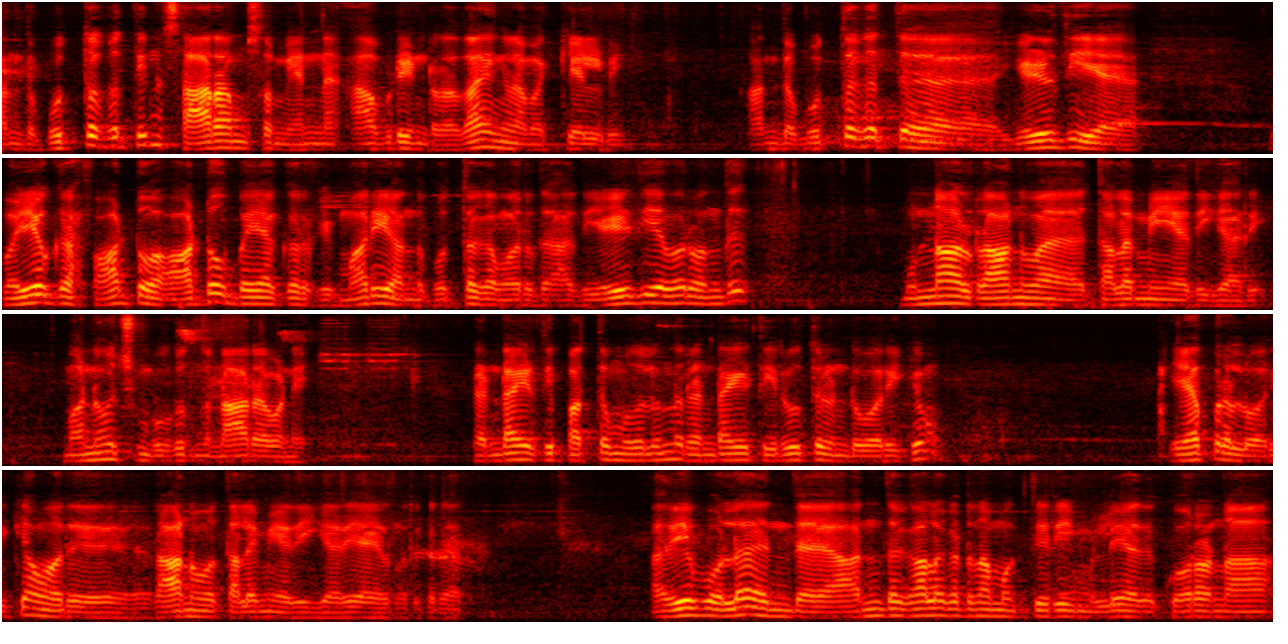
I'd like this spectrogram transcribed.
அந்த புத்தகத்தின் சாராம்சம் என்ன அப்படின்றதான் இங்கே நம்ம கேள்வி. அந்த புத்தகத்தை எழுதிய பயோகிராஃப் ஆட்டோ ஆட்டோ பயோகிராஃபி மாதிரி அந்த புத்தகம் வருது. அது எழுதியவர் வந்து முன்னாள் இராணுவ தலைமை அதிகாரி மனோஜ் முகுந்த் நாரவனே. ரெண்டாயிரத்தி பத்தொம்போதுலேருந்து ரெண்டாயிரத்தி இருபத்தி ரெண்டு வரைக்கும் ஏப்ரல் வரைக்கும் அவர் இராணுவ தலைமை அதிகாரியாக இருந்திருக்கிறார். அதே போல் இந்த அந்த காலகட்டம் நமக்கு தெரியும் இல்லையா? அது கொரோனா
